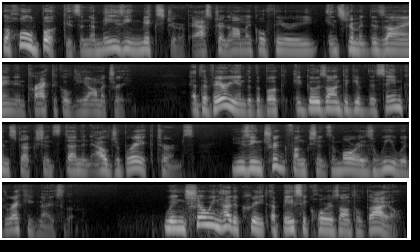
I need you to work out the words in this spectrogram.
The whole book is an amazing mixture of astronomical theory, instrument design, and practical geometry. At the very end of the book, it goes on to give the same constructions done in algebraic terms, using trig functions more as we would recognize them. When showing how to create a basic horizontal dial,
